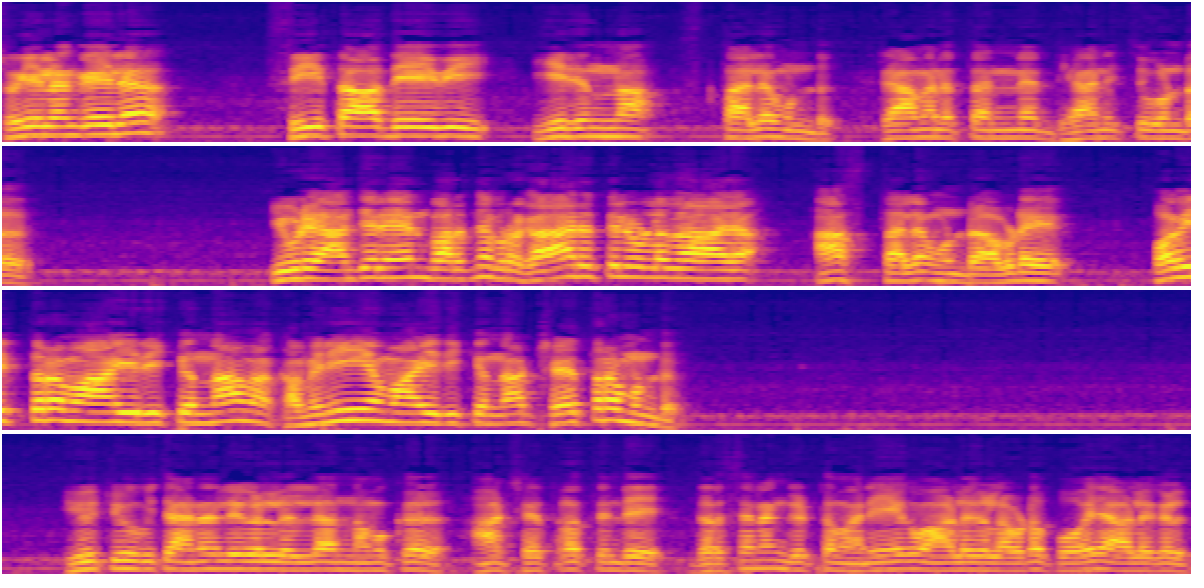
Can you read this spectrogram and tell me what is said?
ശ്രീലങ്കയിൽ സീതാദേവി ഇരുന്ന സ്ഥലമുണ്ട്. രാമനെ തന്നെ ധ്യാനിച്ചുകൊണ്ട് ഇവിടെ ആഞ്ജനേയൻ പറഞ്ഞ പ്രകാരത്തിലുള്ളതായ ആ സ്ഥലമുണ്ട്. അവിടെ പവിത്രമായിരിക്കുന്ന കമനീയമായിരിക്കുന്ന ക്ഷേത്രമുണ്ട്. യൂട്യൂബ് ചാനലുകളിലെല്ലാം നമുക്ക് ആ ക്ഷേത്രത്തിന്റെ ദർശനം കിട്ടും. അനേകം ആളുകൾ അവിടെ പോയ ആളുകൾ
